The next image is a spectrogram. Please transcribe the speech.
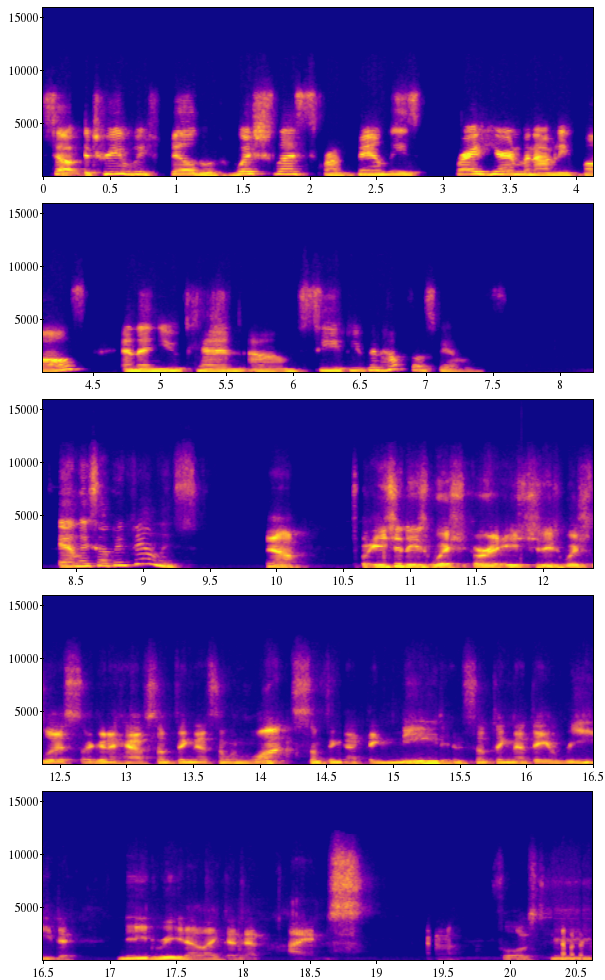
So the tree will be filled with wish lists from families right here in Menomonee Falls and then you can um, see if you can help those families. Families helping families. Yeah. So each of these wish or each of these wish lists are going to have something that someone wants, something that they need, and something that they read. Need read. I like that. That rhymes. Flows to me.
